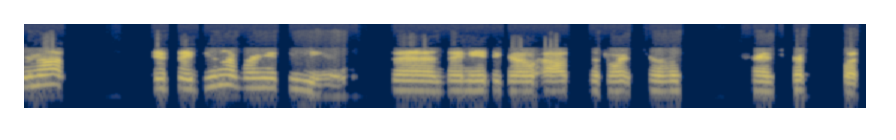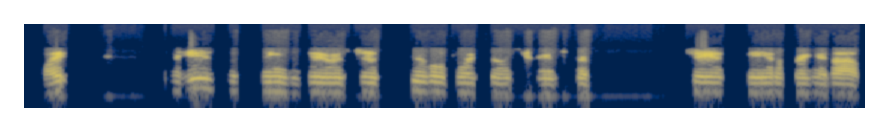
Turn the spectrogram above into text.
do not if they do not bring it to you, then they need to go out to the Joint Service Transcript website. The easiest thing to do is just Google Joint Service Transcript, JST, it'll bring it up.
